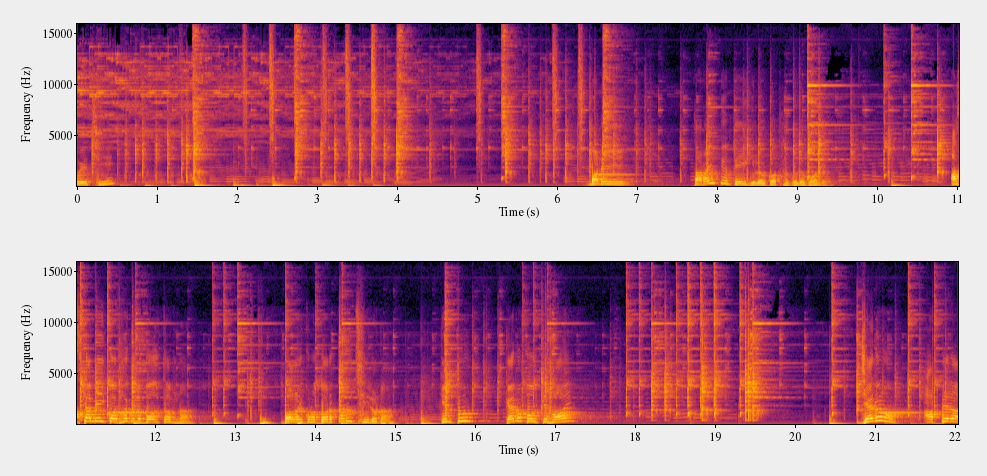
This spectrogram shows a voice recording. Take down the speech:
হয়েছে মানে তারাই কিন্তু এইগুলো কথাগুলো বলে। আজকে আমি এই কথাগুলো বলতাম না। বলার কোনো দরকারও ছিল না। কিন্তু কেন বলতে হয়? যেন আপনারা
